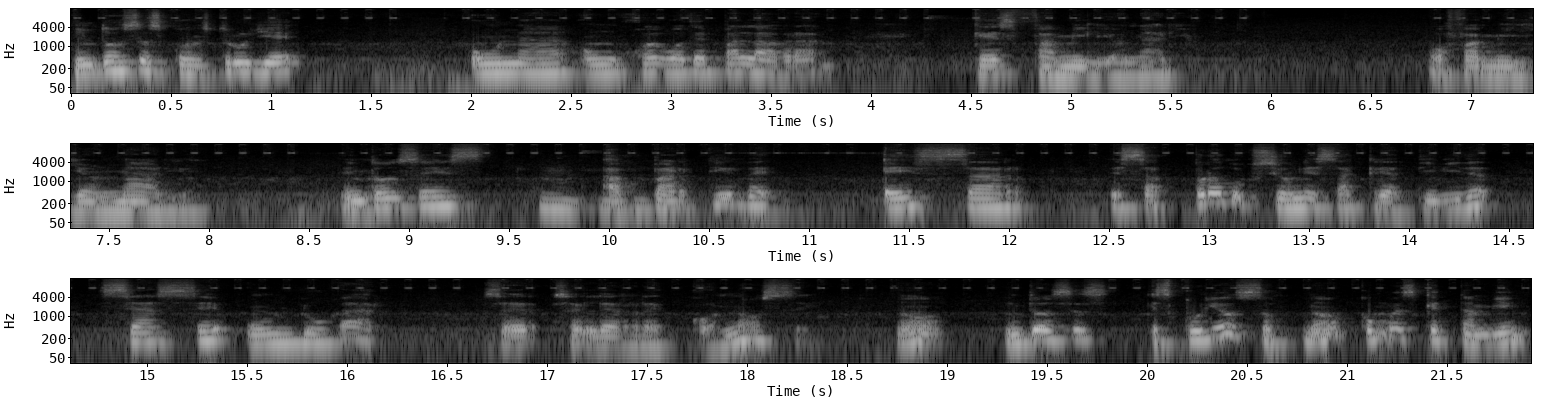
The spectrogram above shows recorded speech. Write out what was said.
Entonces construye una, un juego de palabra que es familionario o familionario. Entonces, a partir de esa, esa producción, esa creatividad, se hace un lugar, se, se le reconoce, ¿no? Entonces, es curioso, ¿no? Cómo es que también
